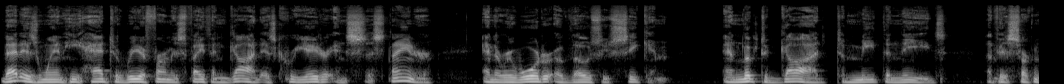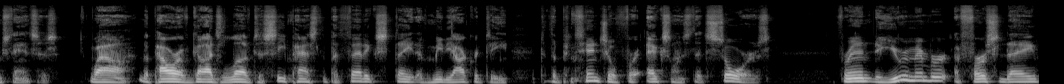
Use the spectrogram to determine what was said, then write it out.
That is when he had to reaffirm his faith in God as creator and sustainer and the rewarder of those who seek him, and look to God to meet the needs of his circumstances. Wow, the power of God's love to see past the pathetic state of mediocrity to the potential for excellence that soars. Friend, do you remember a first day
